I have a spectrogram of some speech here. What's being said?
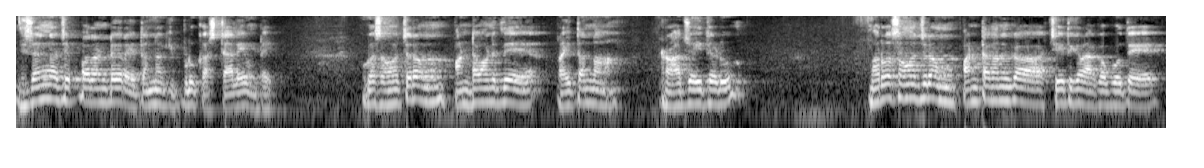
నిజంగా చెప్పాలంటే రైతన్నకి ఇప్పుడు కష్టాలే ఉంటాయి. ఒక సంవత్సరం పంట వండితే రైతన్న రాజు అవుతాడు. మరో సంవత్సరం పంట కనుక చేతికి రాకపోతే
